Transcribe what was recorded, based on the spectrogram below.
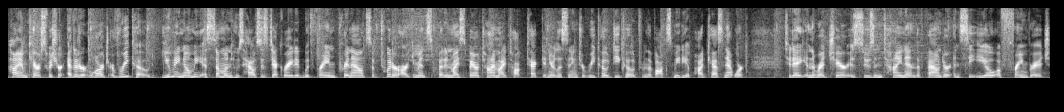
Hi, I'm Kara Swisher, editor at large of Recode. You may know me as someone whose house is decorated with framed printouts of Twitter arguments, but in my spare time, I talk tech, and you're listening to Recode Decode from the Vox Media Podcast Network. Today in the red chair is Susan Tynan, the founder and CEO of Framebridge.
